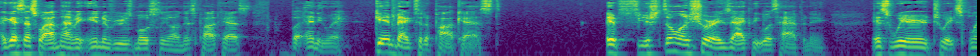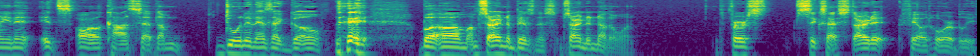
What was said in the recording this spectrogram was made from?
I guess that's why I'm having interviews mostly on this podcast. But anyway, getting back to the podcast. If you're still unsure exactly what's happening, it's weird to explain it. It's all a concept. I'm doing it as I go. but um, I'm starting a business. I'm starting another one. The first six I started failed horribly.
